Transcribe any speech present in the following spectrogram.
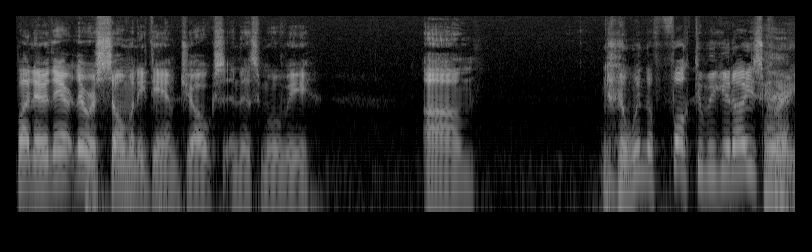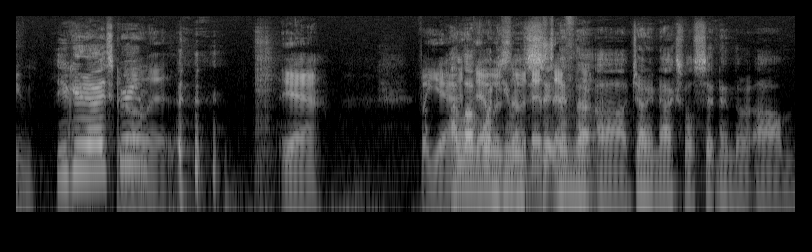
But there, there, there were so many damn jokes in this movie. Um, when the fuck do we get ice Yeah. cream? you get ice cream. Yeah, but yeah, I love that when was, he uh, was that's sitting in the uh, Johnny Knoxville sitting in the um,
